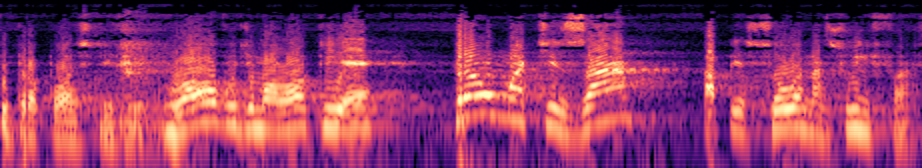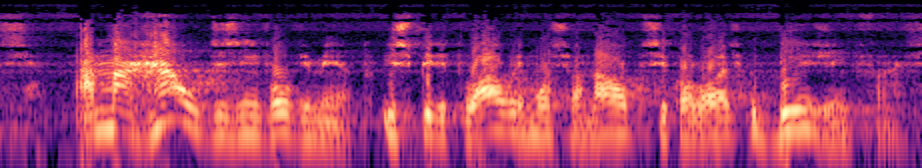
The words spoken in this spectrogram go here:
o propósito divino. O alvo de Moloque é traumatizar a pessoa na sua infância, amarrar o desenvolvimento espiritual, emocional, psicológico desde a infância.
